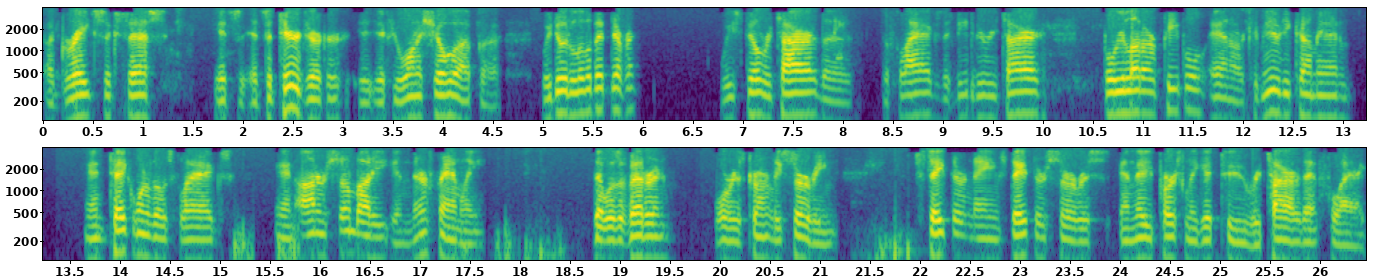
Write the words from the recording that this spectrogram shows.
a great success. It's it's a tearjerker if you want to show up. Uh, we do it a little bit different. We still retire the the flags that need to be retired, but we let our people and our community come in and take one of those flags and honor somebody in their family that was a veteran or is currently serving, state their name, state their service, and they personally get to retire that flag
